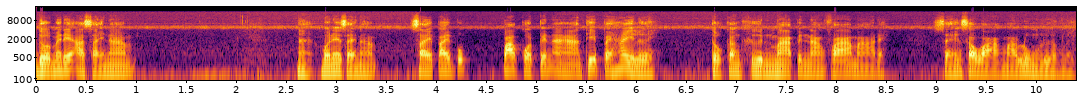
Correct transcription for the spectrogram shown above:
โดยไม่ได้อาศัยน้ำนะไม่ได้อาศัยน้ำใส่ไปปุ๊บปรากฏเป็นอาหารที่ไปให้เลย ตกกลางคืนมาเป็นนางฟ้ามาได้แสงสว่างมารุ่งเรืองเลย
